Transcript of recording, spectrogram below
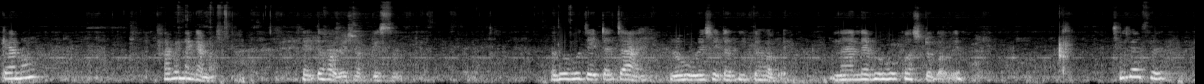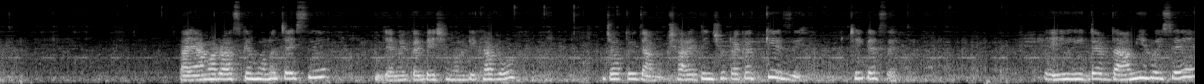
কেন? খাবে না কেন? খেতে হবে সব কিছু রুহু যেটা চায়, রুহুরে সেটা দিতে হবে। নাহলে রুহু কষ্ট পাবে। ঠিক আছে? তাই আমারও আজকে মনে চাইছে যে আমি একটা দেশি মুরগি খাব। যতই দাম, সাড়ে তিনশো টাকা কেজি। ঠিক আছে? এইটার দামই হয়েছে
